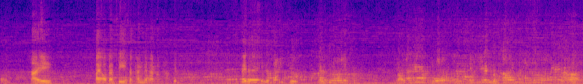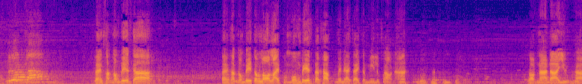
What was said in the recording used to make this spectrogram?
ผมไปไปเอาแป๊บซี่สักอันนะครับแฟนคลับน้องเบสก็ แฟนคลับน้องเบสต้องรอไลฟ์ผมมองเบสนะครับ ไม่แน่ใจจะมีหรือเปล่านะรอบหน้าได้อยู่ค่ะ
